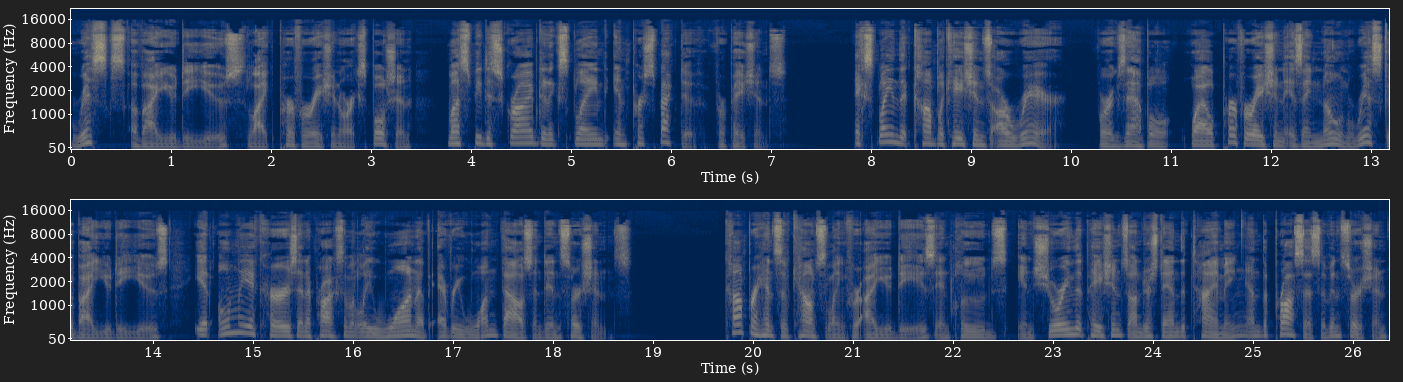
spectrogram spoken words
Risks of IUD use, like perforation or expulsion, must be described and explained in perspective for patients. Explain that complications are rare. For example, while perforation is a known risk of IUD use, it only occurs in approximately one of every 1,000 insertions. Comprehensive counseling for IUDs includes ensuring that patients understand the timing and the process of insertion,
